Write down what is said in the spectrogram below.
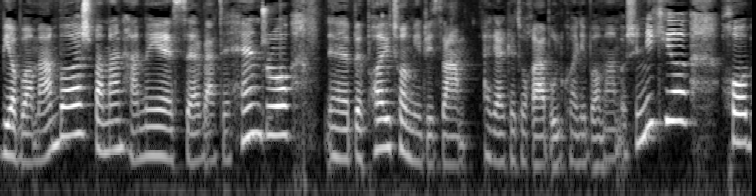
بیا با من باش و من همه ثروت هند رو به پای تو میریزم اگر که تو قبول کنی با من باشی. نیکیا خب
